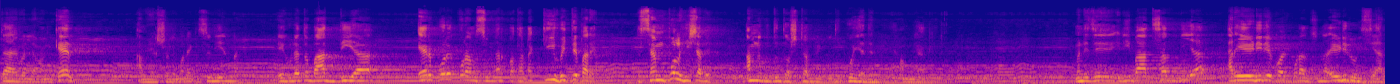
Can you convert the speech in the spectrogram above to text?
তাই বললাম, আঙ্কেল, আমি আসলে মনে কিছু নিয়েন না। এগুলা তো বাদ দিয়া, এরপরে কোরআন সুন্নার কথাটা কি হইতে পারে? স্যাম্পল হিসাবে। আপনি কিন্তু দশটা আপনি কইয়া দেন আপনি আগে। মানে যে এডি বাদ সাদ দিয়া, আর এডিরে কয় কোরআন সুন্না এডি রইছে আর।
